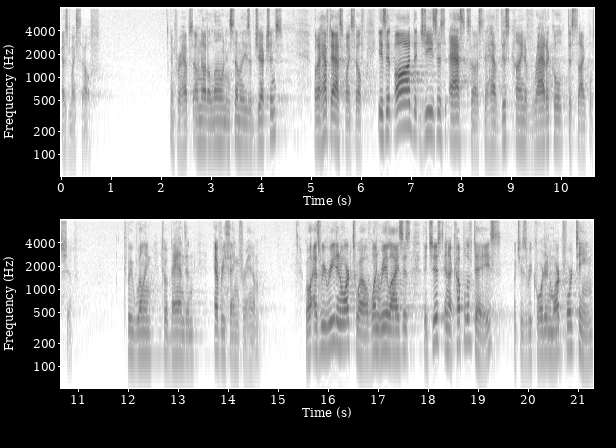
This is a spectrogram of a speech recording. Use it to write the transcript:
as myself. And perhaps I'm not alone in some of these objections, but I have to ask myself is it odd that Jesus asks us to have this kind of radical discipleship? To be willing to abandon everything for Him? Well, as we read in Mark 12, one realizes that just in a couple of days, which is recorded in Mark 14,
